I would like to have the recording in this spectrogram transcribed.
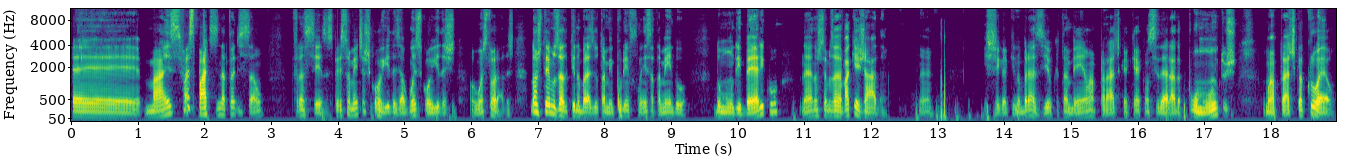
é, mas faz parte da tradição francesa, especialmente as corridas, algumas corridas, algumas touradas. Nós temos aqui no Brasil também, por influência também do, do mundo ibérico, né? Nós temos a vaquejada, né? E chega aqui no Brasil, que também é uma prática que é considerada por muitos uma prática cruel,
